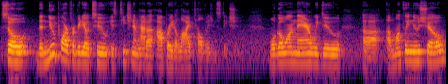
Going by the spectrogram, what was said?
So the new part for Video 2 is teaching them how to operate a live television station. We'll go on there, we do uh, a monthly news show,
